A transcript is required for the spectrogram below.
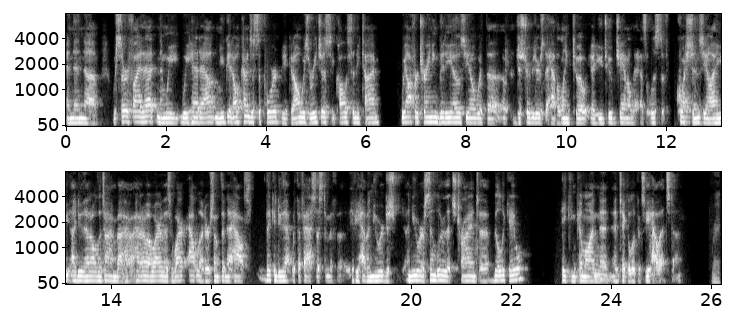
And then uh, we certify that, and then we we head out, and you get all kinds of support. You can always reach us and call us anytime. We offer training videos, you know, with the uh, distributors that have a link to a, a, YouTube channel that has a list of questions. You know, I, I do that all the time about how, how do I wire this wire outlet or something at house. They can do that with the fast system. If if you have a newer a newer assembler that's trying to build a cable, he can come on and, and take a look and see how that's done. Right.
